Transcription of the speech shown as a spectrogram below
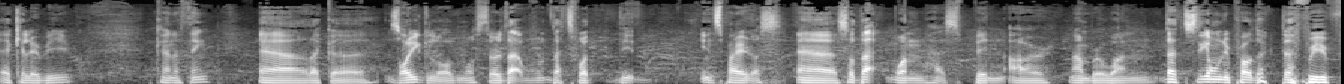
a killer beer kind of thing, uh, like a Zoigl almost, or that that's what the, inspired us. Uh, so that one has been our number one. That's the only product that we've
